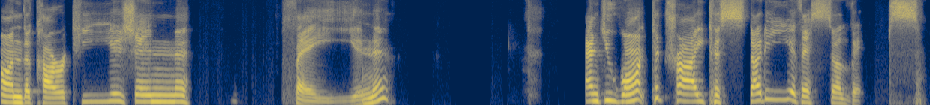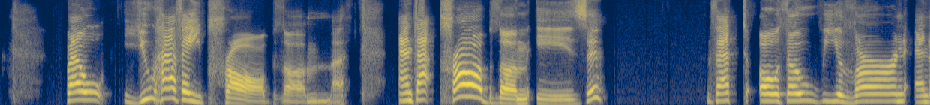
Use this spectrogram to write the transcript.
on the Cartesian plane. And you want to try to study this ellipse. Well, you have a problem. And that problem is that although we learn an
